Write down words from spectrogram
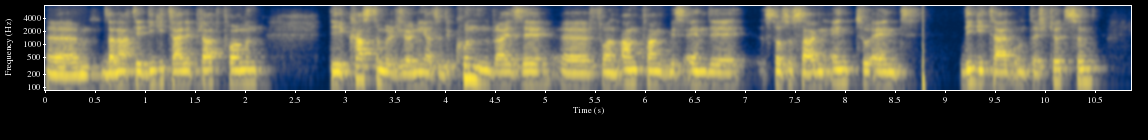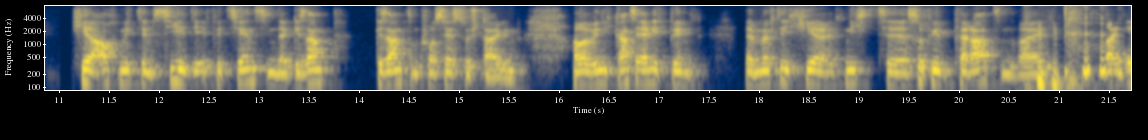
Ähm, danach die digitale Plattformen, die Customer Journey, also die Kundenreise äh, von Anfang bis Ende sozusagen end-to-end -end digital unterstützen. Hier auch mit dem Ziel, die Effizienz in der Gesamt, gesamten Prozess zu steigern. Aber wenn ich ganz ehrlich bin, möchte ich hier nicht äh, so viel verraten, weil bei,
